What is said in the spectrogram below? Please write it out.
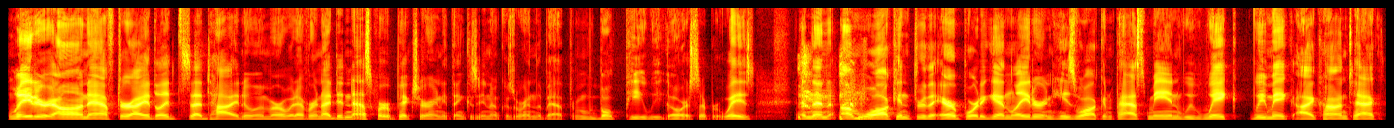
later on, after I had like said hi to him or whatever, and I didn't ask for a picture or anything because you know because we're in the bathroom, we both pee, we go our separate ways, and then I'm walking through the airport again later, and he's walking past me, and we wake, we make eye contact,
